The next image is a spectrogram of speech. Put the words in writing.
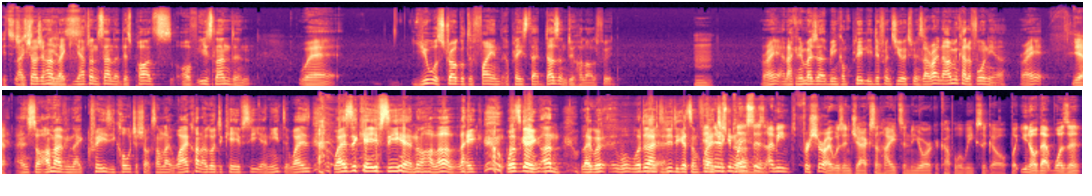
it's like just Shah Jahan, like you have to understand that there's parts of East London where you will struggle to find a place that doesn't do halal food, Mm. right? And I can imagine that being completely different to your experience. Like right now, I'm in California, right? yeah, And so I'm having like crazy culture shocks. I'm like, why can't I go to KFC and eat it? Why is why is the KFC here not halal? Like, what's going on? Like, what, what do I have to do to get some fried and there's chicken? places. I mean, for sure, I was in Jackson Heights in New York a couple of weeks ago, but you know that wasn't.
